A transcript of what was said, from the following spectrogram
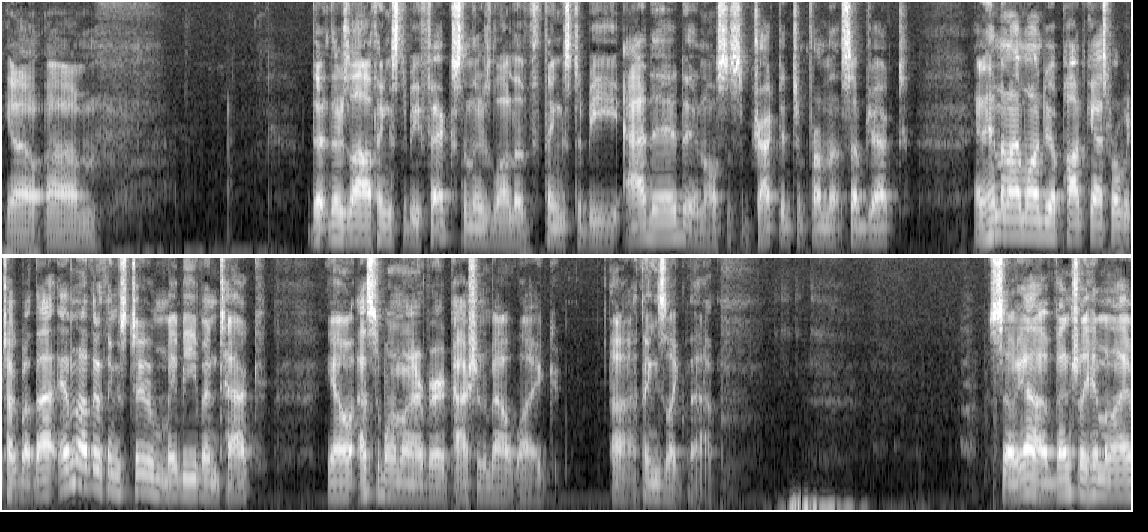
You know, um, there, there's a lot of things to be fixed, and there's a lot of things to be added and also subtracted from that subject. And him and I want to do a podcast where we talk about that and other things too, maybe even tech. You know, Esteban and I are very passionate about like uh, things like that. So yeah, eventually him and I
